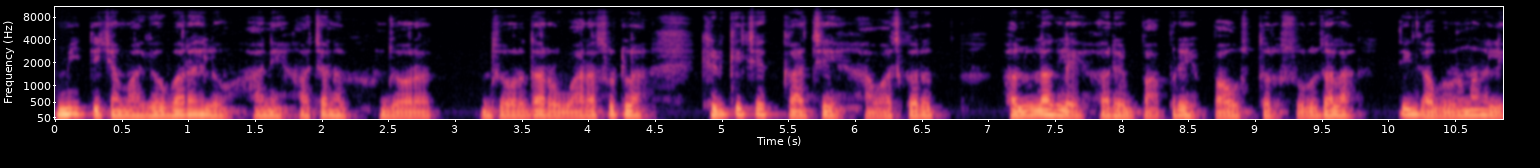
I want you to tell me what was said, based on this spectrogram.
मी तिच्यामागे उभा राहिलो आणि अचानक जोरात जोरदार वारा सुटला. खिडकीचे काचे आवाज करत हलू लागले. अरे बापरे पाऊस तर सुरू झाला ती घाबरून म्हणाली.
